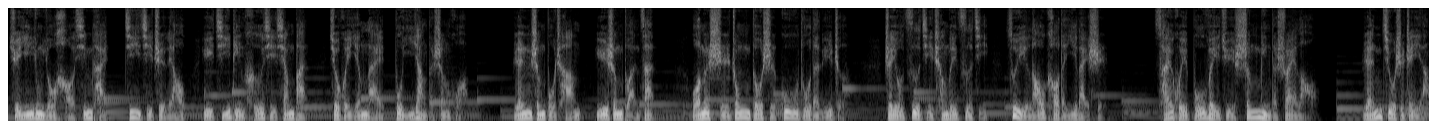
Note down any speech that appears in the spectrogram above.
却因拥有好心态、积极治疗，与疾病和谐相伴，就会迎来不一样的生活。人生不长，余生短暂，我们始终都是孤独的旅者。只有自己成为自己最牢靠的依赖时，才会不畏惧生命的衰老。人就是这样，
